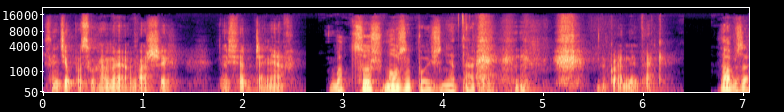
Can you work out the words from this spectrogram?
z chęcią posłuchamy o waszych doświadczeniach. Bo cóż może pójść nie tak? Dokładnie tak. Dobrze.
